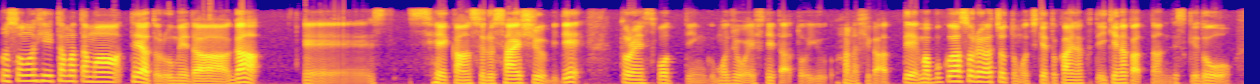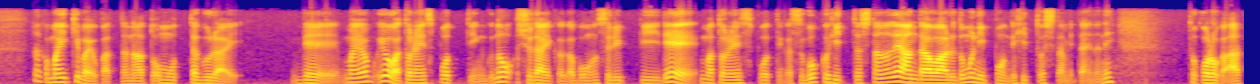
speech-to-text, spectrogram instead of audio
まあ、その日たまたまテアトル梅田がえー、閉館する最終日でトレインスポッティングも上映してたという話があって、まあ、僕はそれはちょっともうチケット買えなくて行けなかったんですけど、なんかまあ行けばよかったなと思ったぐらいで、まあ、要はトレインスポッティングの主題歌がボーンスリッピーで、まあ、トレインスポッティングがすごくヒットしたので、アンダーワールドも日本でヒットしたみたいなね、ところがあっ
